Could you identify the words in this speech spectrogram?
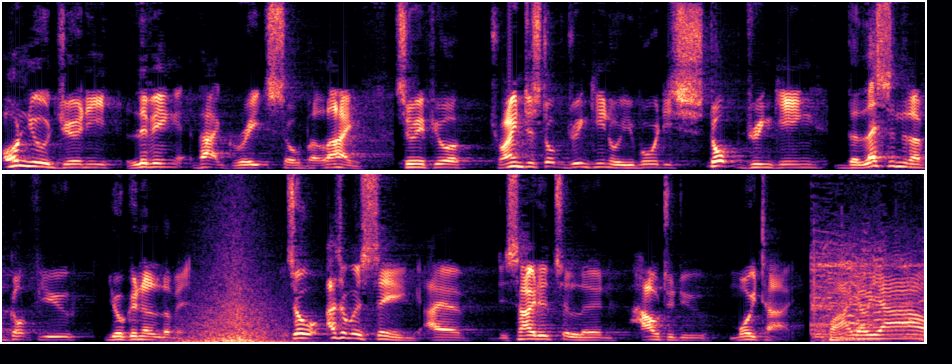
on your journey living that great sober life. So if you're trying to stop drinking or you've already stopped drinking, the lesson that I've got for you, you're gonna love it. So as I was saying, I have decided to learn how to do Muay Thai. ขวายาว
